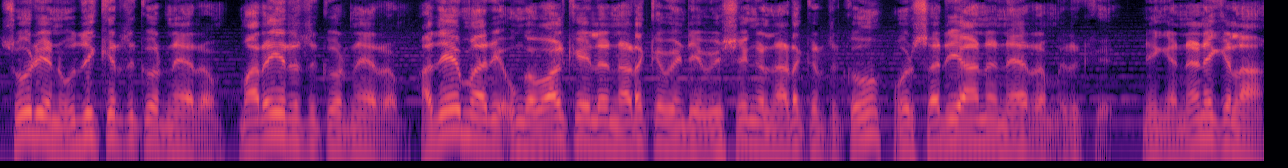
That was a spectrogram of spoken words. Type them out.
சூரியன் உதிக்கிறதுக்கு ஒரு நேரம். மறையறதுக்கு ஒரு நேரம். அதே மாதிரி உங்க வாழ்க்கையில நடக்க வேண்டிய விஷயங்கள் நடக்கிறதுக்கும் ஒரு சரியான நேரம் இருக்கு. நீங்க நினைக்கலாம்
